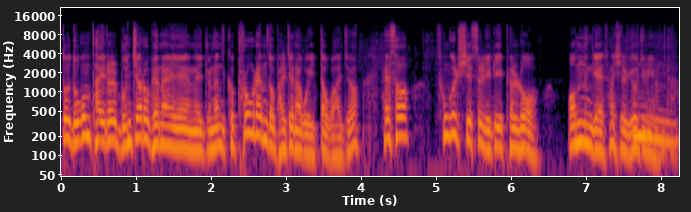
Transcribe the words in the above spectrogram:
또 녹음 파일을 문자로 변환해 주는 그 프로그램도 발전하고 있다고 하죠. 해서 손글씨 쓸 일이 별로 없는 게 사실 요즘입니다. 음,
